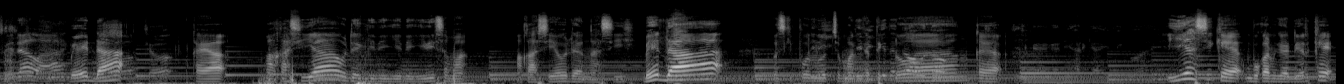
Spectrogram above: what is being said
Beda lah. beda gitu. cok Kayak makasih ya udah gini gini gini sama makasih ya udah ngasih. Beda. Meskipun lu Jadi- cuman jadi ngetik kita tahu doang kayak jadi kayak gak dihargain nih gue iya sih kayak bukan gadir kayak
